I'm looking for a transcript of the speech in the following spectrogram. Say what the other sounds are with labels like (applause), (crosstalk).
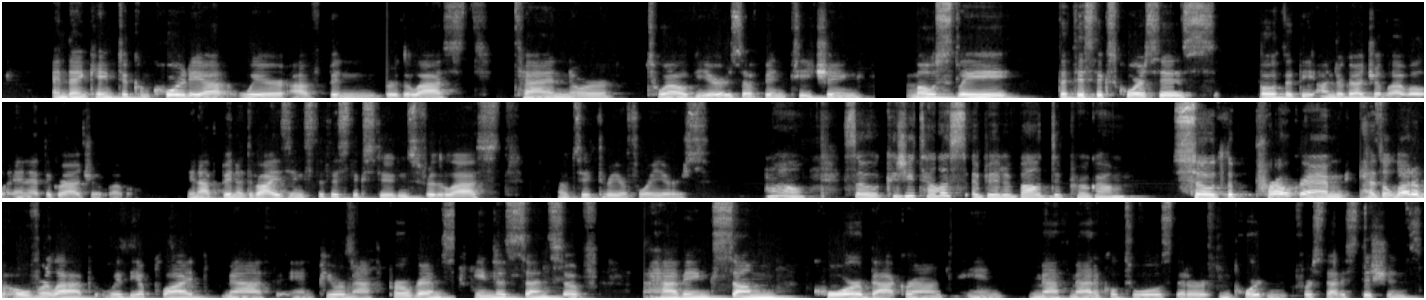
and then came to Concordia, where I've been for the last 10 or 12 years. I've been teaching mostly statistics courses, both at the undergraduate level and at the graduate level and I've been advising statistics students for the last, I would say, three or four years. Wow. So, could you tell us a bit about the program? So, the program has a lot of overlap with the applied math and pure math programs in the sense of having some core background in mathematical tools that are important for statisticians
